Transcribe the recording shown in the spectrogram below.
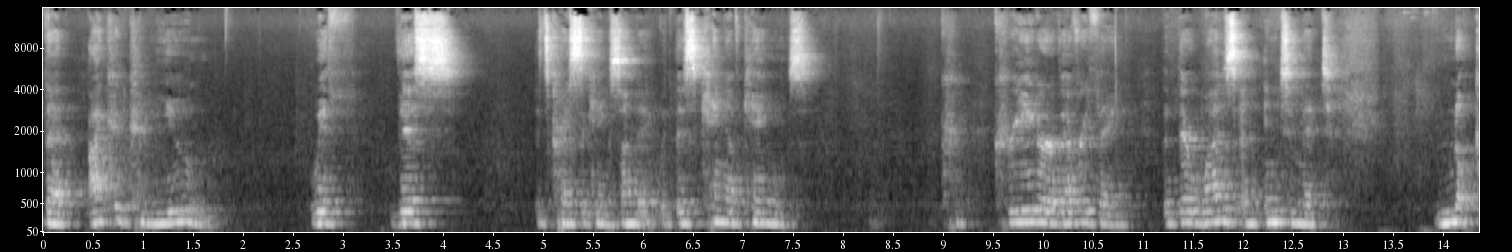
that I could commune with this, it's Christ the King Sunday, with this King of Kings, creator of everything, that there was an intimate nook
